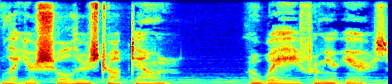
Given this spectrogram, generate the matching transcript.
Let your shoulders drop down away from your ears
